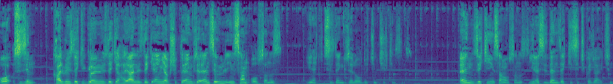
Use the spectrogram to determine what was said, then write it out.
O sizin kalbinizdeki, gönlünüzdeki, hayalinizdeki en yakışıklı, en güzel, en sevimli insan olsanız yine sizden güzel olduğu için çirkinsiniz. En zeki insan olsanız yine sizden zekisi çıkacağı için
